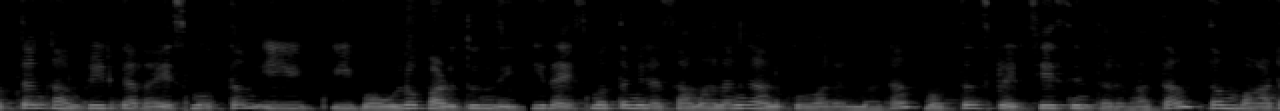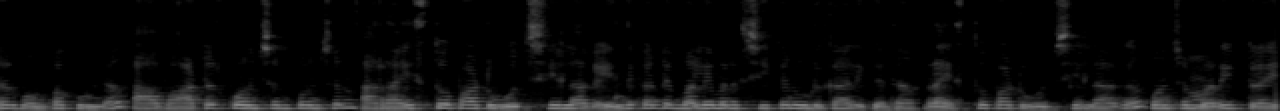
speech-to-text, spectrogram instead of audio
మొత్తం కంప్లీట్గా రైస్ మొత్తం ఈ ఈ బౌల్లో పడుతుంది. ఈ రైస్ మొత్తం ఇలా సమానంగా అనుకోవాలన్నమాట. మొత్తం స్ప్రెడ్ చేసిన తర్వాత మొత్తం వాటర్ పంపకుండా ఆ వాటర్ కొంచెం కొంచెం ఆ రైస్తో పాటు వచ్చేలాగా ఎందుకంటే మళ్ళీ మనకి చికెన్ ఉడకాలి కదా రైస్తో పాటు వచ్చేలాగా కొంచెం మరీ డ్రై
